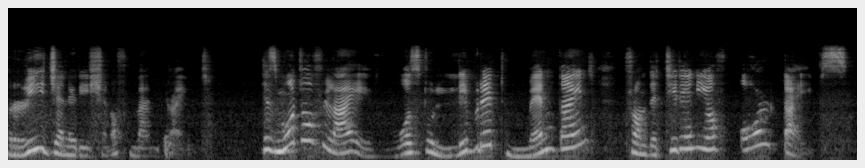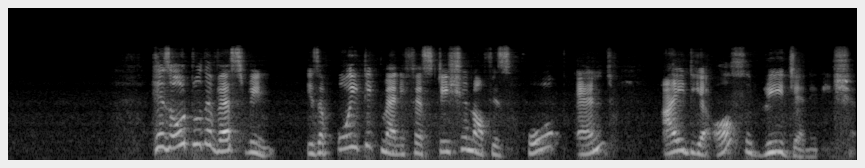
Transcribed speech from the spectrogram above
regeneration of mankind. His motto of life was to liberate mankind from the tyranny of all types. His Ode to the West Wind is a poetic manifestation of his hope and idea of regeneration.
